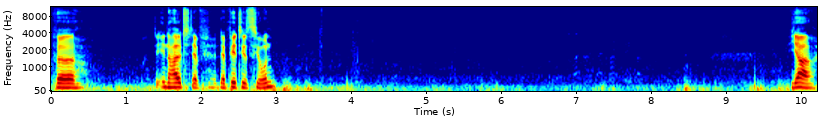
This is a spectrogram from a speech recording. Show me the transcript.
für den Inhalt der, der Petition. Ja,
